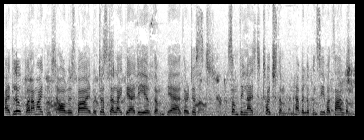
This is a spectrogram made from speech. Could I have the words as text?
I'd look, but I mightn't always buy. But just I like the idea of them. Yeah, they're just something nice to touch them and have a look and see what's on them.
